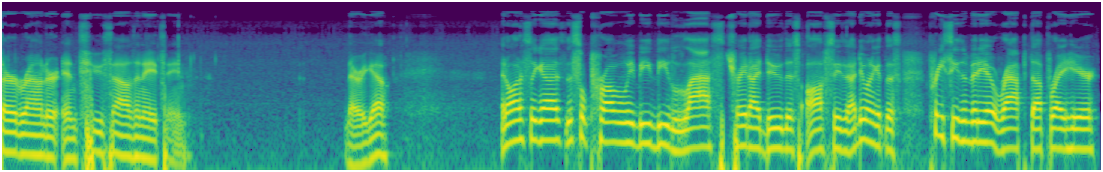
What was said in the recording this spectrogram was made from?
third rounder in 2018. There we go. And honestly, guys, this will probably be the last trade I do this off season. I do want to get this preseason video wrapped up right here.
